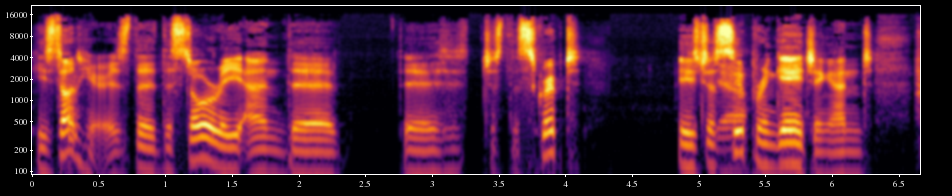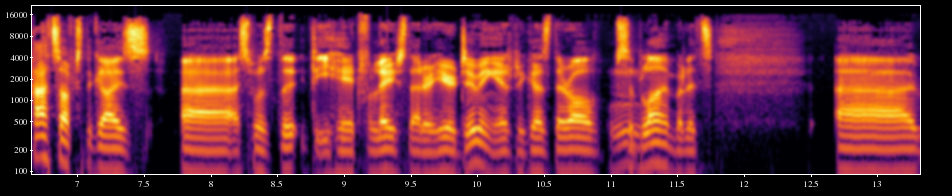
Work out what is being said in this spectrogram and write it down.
he's done here. Is the the story and the the just the script is just Yeah. super engaging and hats off to the guys uh, I suppose the the hateful eight that are here doing it because they're all Mm. sublime but it's uh,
